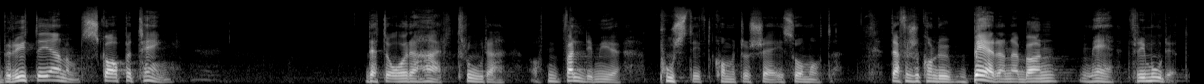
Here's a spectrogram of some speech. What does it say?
Bryte igjennom, skape ting. Dette året her tror jeg at veldig mye positivt kommer til å skje i så måte. Derfor så kan du be denne bønnen med frimodighet.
